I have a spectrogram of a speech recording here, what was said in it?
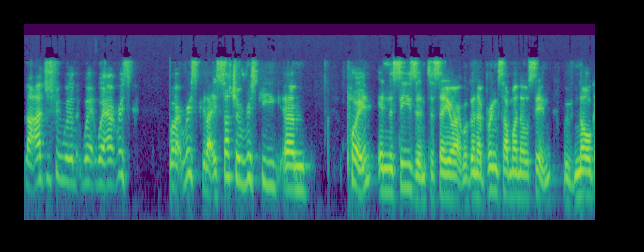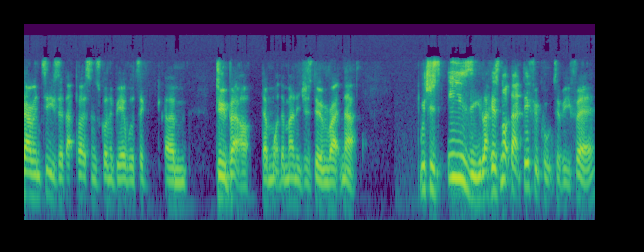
like I just think we're we're, we're at risk. We're at risk. Like it's such a risky um, point in the season to say, all right, we're going to bring someone else in with no guarantees that that person's going to be able to um, do better than what the manager's doing right now. Which is easy. Like it's not that difficult to be fair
